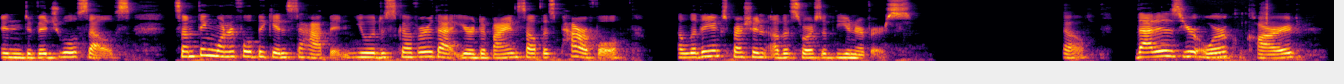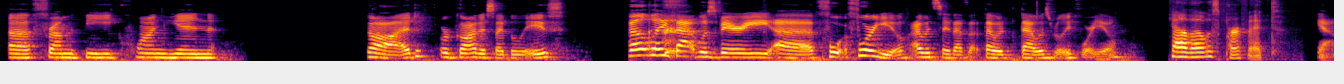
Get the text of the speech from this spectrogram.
individual selves. Something wonderful begins to happen. You will discover that your divine self is powerful, a living expression of the source of the universe. So, that is your oracle card uh, from the Kuan Yin god or goddess, I believe. Felt like that was very uh, for for you. I would say that, that that would that was really for you. Yeah, that was perfect. Yeah.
